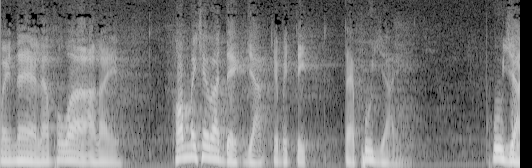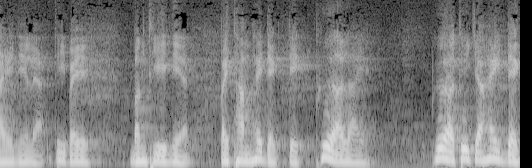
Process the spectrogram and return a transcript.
ไม่แน่แล้วเพราะว่าอะไร เพราะไม่ใช่ว่าเด็กอยากจะไปติด แต่ผู้ใหญ่ ผู้ใหญ่นี่แหละ ที่ไปบางทีเนี่ย ไปทำให้เด็กติดเพื่ออะไร เพื่อที่จะให้เด็ก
